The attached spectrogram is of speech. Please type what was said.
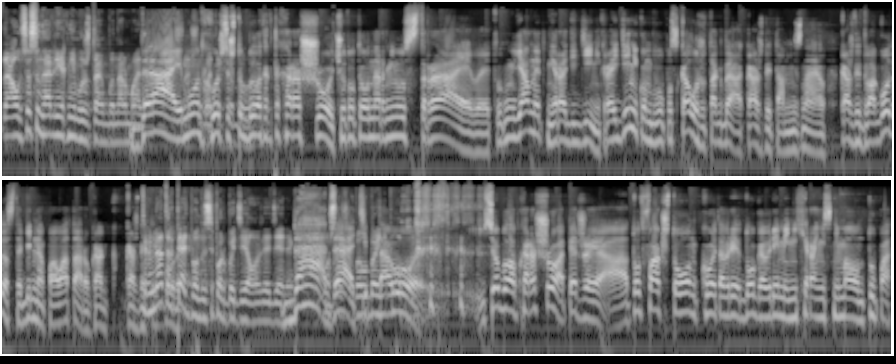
Да, он все сценарий как не может так бы нормально. Да, ему он хочется, чтобы было, как-то хорошо. Что тут его, наверное, не устраивает. Ну, явно это не ради денег. Ради денег он бы выпускал уже тогда, каждый там, не знаю, каждые два года стабильно по аватару, как каждый Терминатор 5 бы он до сих пор бы делал для денег. Да, Может, да, типа того. И все было бы хорошо. Опять же, а тот факт, что он какое-то время, долгое время ни хера не снимал, он тупо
